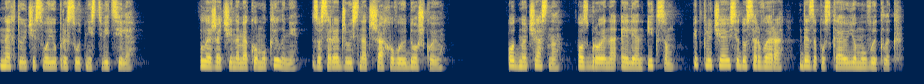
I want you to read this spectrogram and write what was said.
нехтуючи свою присутність від ціля. Лежачи на м'якому килимі, зосереджуюсь над шаховою дошкою. Одночасно, озброєна Еліан Іксом, підключаюся до сервера, де запускаю йому виклик.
